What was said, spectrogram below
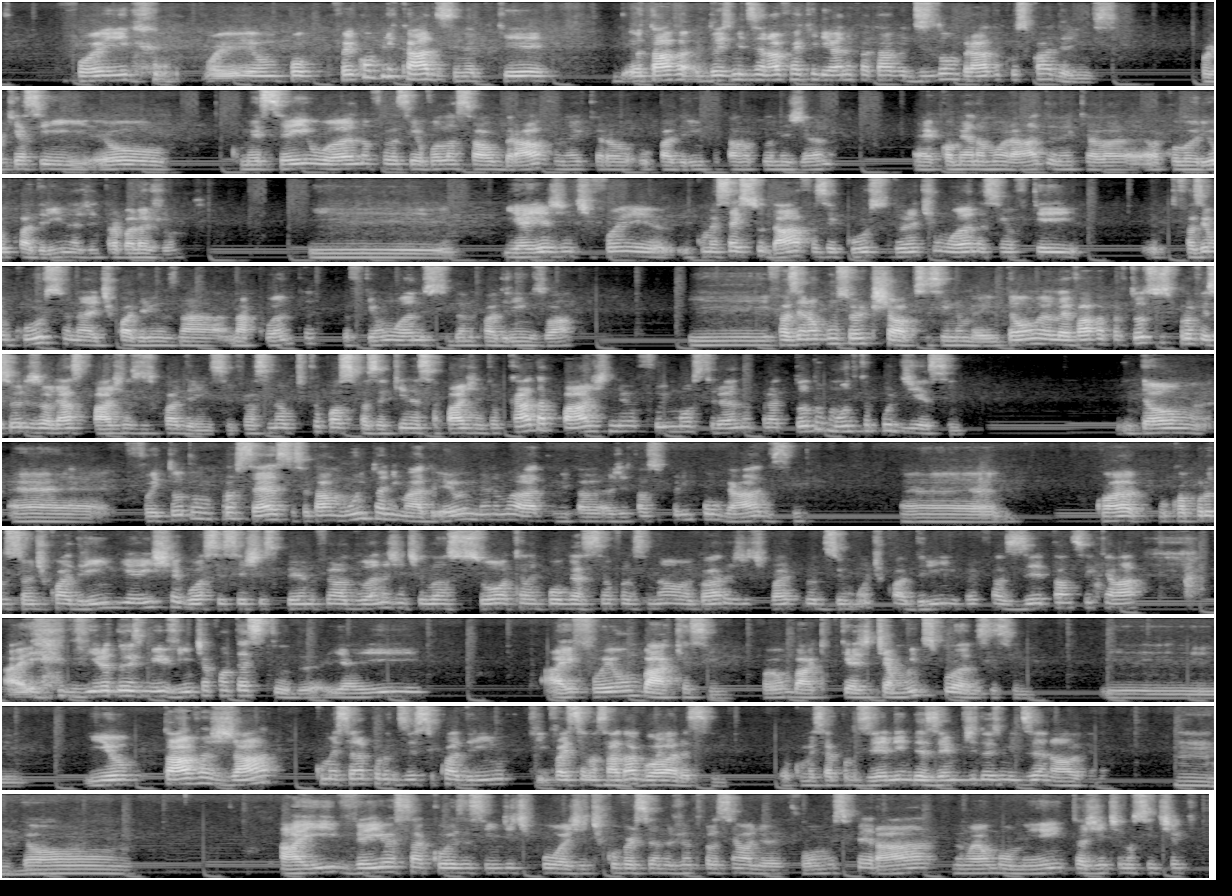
Foi, foi um pouco, foi complicado, assim, né? Porque eu tava, 2019 foi aquele ano que eu tava deslumbrado com os quadrinhos. Porque, assim, eu comecei o ano, falei assim, eu vou lançar o Bravo, né? Que era o quadrinho que eu tava planejando é, com a minha namorada, né? Que ela, ela coloriu o quadrinho, né, a gente trabalha junto. E, e aí a gente foi começar a estudar, fazer curso. Durante um ano, assim, eu fiquei... fazer um curso né, de quadrinhos na, na Quanta. Eu fiquei um ano estudando quadrinhos lá. E fazendo alguns workshops, assim, no meio. Então, eu levava para todos os professores olhar as páginas dos quadrinhos. Assim, falava assim, não, o que, que eu posso fazer aqui nessa página? Então, cada página eu fui mostrando para todo mundo que eu podia, assim. Então, é, foi todo um processo. Você estava muito animado. Eu e minha namorada também, tava, a gente estava super empolgado, assim, é, com, a, com a produção de quadrinho. E aí chegou a CCXP no final do ano, a gente lançou aquela empolgação, falou assim: não, agora a gente vai produzir um monte de quadrinho, vai fazer tal, não sei o que lá. Aí vira 2020 acontece tudo. E aí, aí foi um baque, assim. Foi um baque, porque a gente tinha muitos planos, assim. E e eu tava já começando a produzir esse quadrinho que vai ser lançado agora, assim. Eu comecei a produzir ele em dezembro de 2019, né? Uhum. Então, aí veio essa coisa assim de tipo, a gente conversando junto, falou assim, olha, vamos esperar, não é o momento, a gente não sentia que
